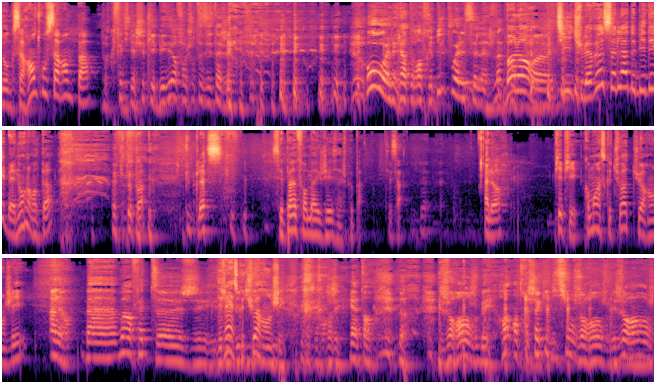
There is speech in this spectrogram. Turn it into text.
Donc, ça rentre ou ça rentre pas. Donc en fait, il achète les BD en fonction de tes étagères. oh, elle a l'air de rentrer pile poil celle-là. Je la Bon, prends. alors, euh, Ti, tu la veux celle-là de BD Ben non, elle rentre pas. Je peux pas. Plus de place. C'est pas un format que j'ai, ça, je peux pas. C'est ça. Alors, Pied-Pied, comment est-ce que tu as, tu as rangé Alors, bah moi en fait, euh, j'ai. Déjà, est-ce que tu as rangé J'ai rangé. Attends, non, je range, mais en- entre chaque émission, je range, mais je range.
